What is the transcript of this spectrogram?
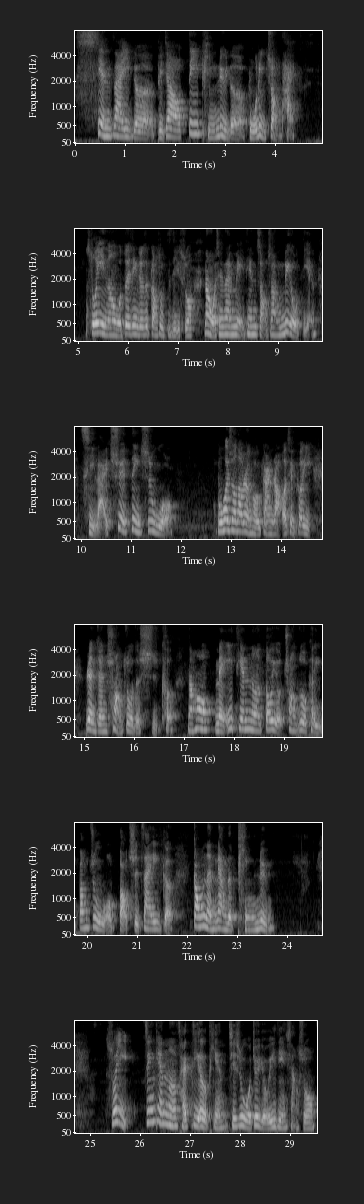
陷在一个比较低频率的活力状态。所以呢，我最近就是告诉自己说，那我现在每天早上六点起来，确定是我不会受到任何干扰，而且可以认真创作的时刻。然后每一天呢，都有创作可以帮助我保持在一个高能量的频率。所以今天呢，才第二天，其实我就有一点想说，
